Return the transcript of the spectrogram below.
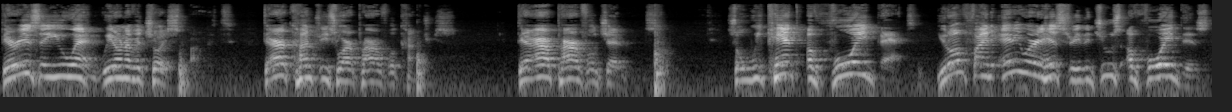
There is a UN. We don't have a choice about it. There are countries who are powerful countries. There are powerful generals. So we can't avoid that. You don't find anywhere in history the Jews avoid this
